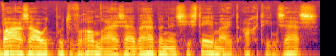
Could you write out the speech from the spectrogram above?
waar zou het moeten veranderen? Hij zei, we hebben een systeem uit 1806.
